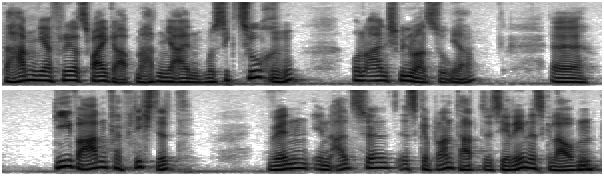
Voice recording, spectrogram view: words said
da haben wir früher zwei gehabt. Wir hatten ja einen Musikzug und einen Spielmannszug. Mhm. Ja. Äh, die waren verpflichtet, wenn in Alsfeld es gebrannt hat, die Sirene ist gelaufen,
